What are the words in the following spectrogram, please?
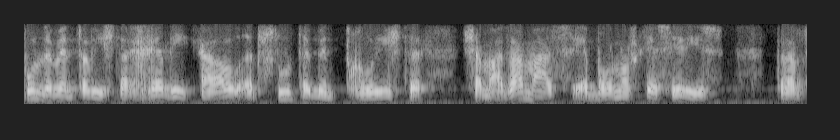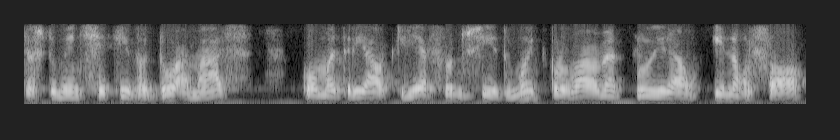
fundamentalista radical, absolutamente terrorista, chamado Hamas. É bom não esquecer isso. Trata-se de uma iniciativa do Hamas, com material que lhe é fornecido muito provavelmente pelo Irão e não só,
